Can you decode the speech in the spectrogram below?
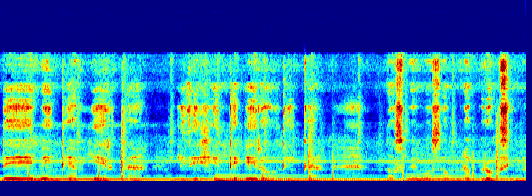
de mente abierta y de gente erótica. Nos vemos a una próxima.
